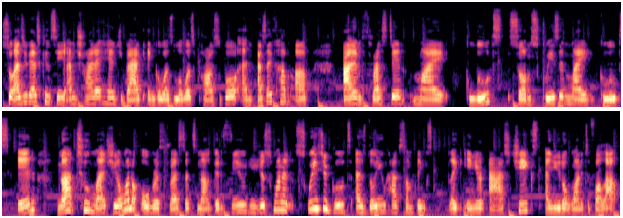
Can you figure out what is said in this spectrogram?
So as you guys can see, I'm trying to hinge back and go as low as possible. And as I come up, I am thrusting my glutes. So I'm squeezing my glutes in, not too much. You don't want to over thrust. That's not good for you. You just want to squeeze your glutes as though you have something like in your ass cheeks and you don't want it to fall out.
